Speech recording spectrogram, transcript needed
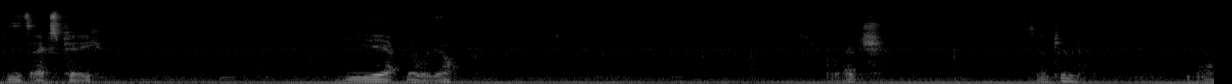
because it's XP. Yeah, there we go. Stretch. Centered. Uh,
